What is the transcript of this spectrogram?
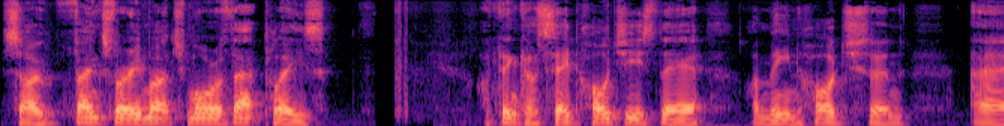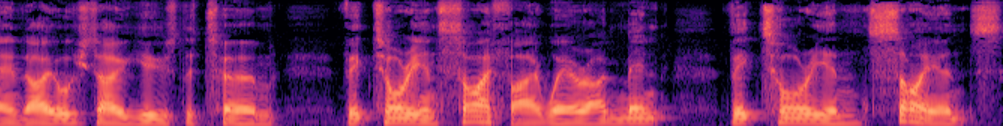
So thanks very much. More of that, please. I think I said Hodges there, I mean Hodgson, and I also used the term Victorian sci fi where I meant Victorian science.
